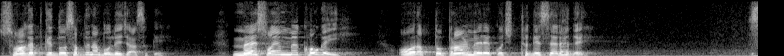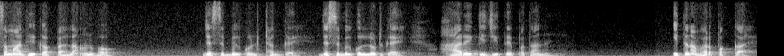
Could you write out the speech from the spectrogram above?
स्वागत के दो शब्द ना बोले जा सके। मैं स्वयं में खो गई, और अब तो प्राण मेरे कुछ ठगे से रह गए। समाधि का पहला अनुभव जैसे बिल्कुल ठग गए, जैसे बिल्कुल लुट गए। हारे की जीते पता नहीं। इतना भर पक्का है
